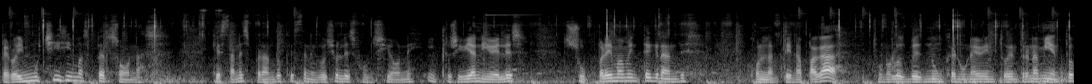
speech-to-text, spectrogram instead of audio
Pero hay muchísimas personas que están esperando que este negocio les funcione, inclusive a niveles supremamente grandes, con la antena apagada. Tú no los ves nunca en un evento de entrenamiento,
